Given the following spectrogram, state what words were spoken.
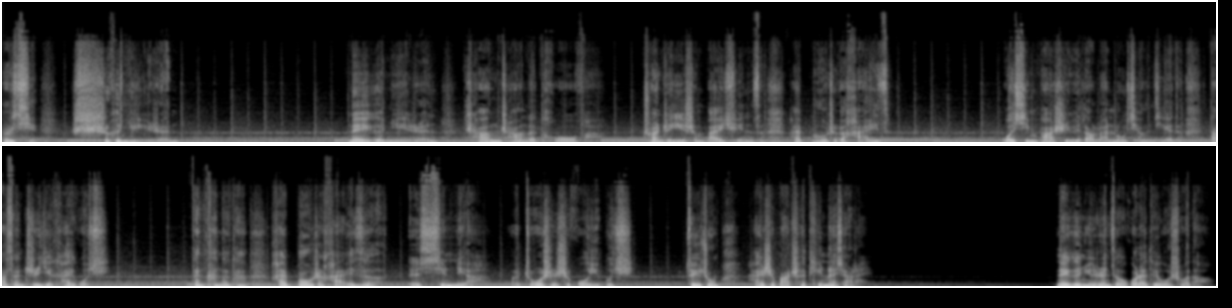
而且是个女人。那个女人长长的头发，穿着一身白裙子，还抱着个孩子。我心怕是遇到拦路抢劫的，打算直接开过去。但看到她还抱着孩子，心里啊，着实是过意不去。最终还是把车停了下来。那个女人走过来对我说道：“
